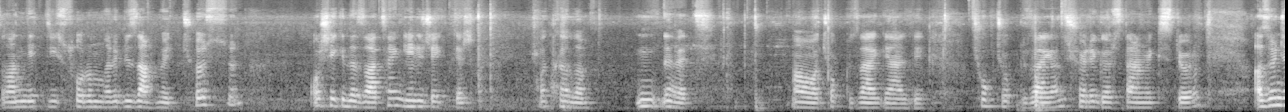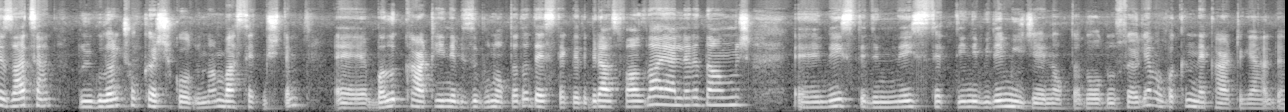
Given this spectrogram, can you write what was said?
zannettiği sorunları bir zahmet çözsün. O şekilde zaten gelecektir. Bakalım. Evet. Aa, çok güzel geldi. Çok çok güzel geldi. Şöyle göstermek istiyorum. Az önce zaten duyguların çok karışık olduğundan bahsetmiştim. Ee, balık kartı yine bizi bu noktada destekledi. Biraz fazla hayallere dalmış. Ee, ne istediğini, ne hissettiğini bilemeyeceği noktada olduğunu söylüyor ama bakın ne kartı geldi.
